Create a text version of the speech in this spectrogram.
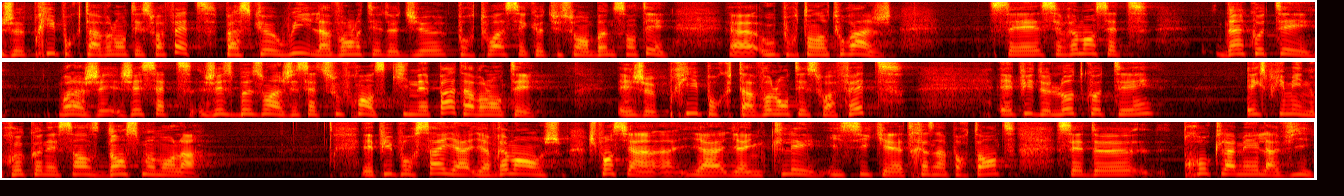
je prie pour que ta volonté soit faite, parce que oui, la volonté de Dieu pour toi, c'est que tu sois en bonne santé, euh, ou pour ton entourage. C'est vraiment cette, d'un côté, voilà, j'ai ce besoin, j'ai cette souffrance qui n'est pas ta volonté, et je prie pour que ta volonté soit faite. Et puis de l'autre côté, exprimer une reconnaissance dans ce moment-là. Et puis pour ça, il y a, vraiment, je, pense qu'il y, a une clé ici qui est très importante, c'est de proclamer la vie,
